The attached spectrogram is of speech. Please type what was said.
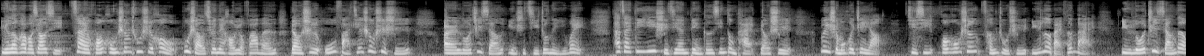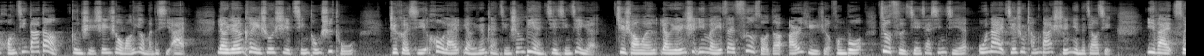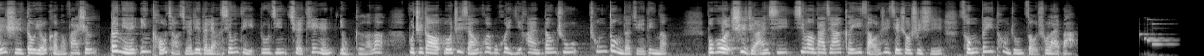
娱乐快报消息，在黄鸿升出事后，不少圈内好友发文表示无法接受事实，而罗志祥也是其中的一位。他在第一时间便更新动态，表示为什么会这样。据悉，黄鸿升曾主持《娱乐百分百》，与罗志祥的黄金搭档更是深受网友们的喜爱，两人可以说是情同师徒。只可惜后来两人感情生变，渐行渐远。据传闻，两人是因为在厕所的耳语惹风波，就此结下心结。无奈结束长达十年的交情，意外随时都有可能发生。当年因口角决裂的两兄弟，如今却天人永隔了。不知道罗志祥会不会遗憾当初冲动的决定呢？不过逝者安息，希望大家可以早日接受事实，从悲痛中走出来吧。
